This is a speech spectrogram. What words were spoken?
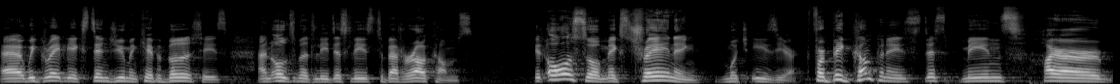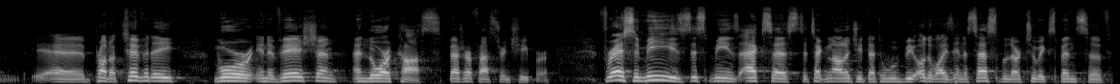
Uh, we greatly extend human capabilities, and ultimately, this leads to better outcomes. It also makes training much easier. For big companies, this means higher uh, productivity, more innovation, and lower costs, better, faster, and cheaper. For SMEs, this means access to technology that would be otherwise inaccessible or too expensive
